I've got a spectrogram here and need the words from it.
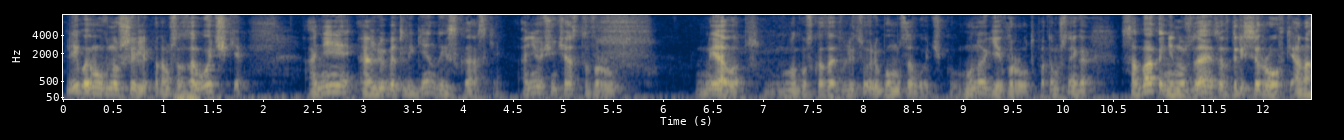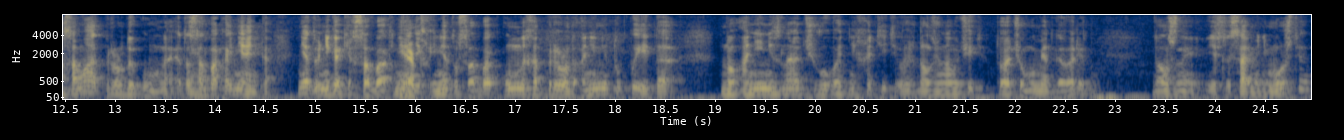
либо ему внушили, потому что заводчики, они э, любят легенды и сказки, они очень часто врут. Я вот могу сказать в лицо любому заводчику. Многие врут, потому что они говорят, собака не нуждается в дрессировке, она сама от природы умная. Это собака-нянька. Нету никаких собак-нянек Нет. и нету собак умных от природы. Они не тупые, да. Но они не знают, чего вы от них хотите. Вы их должны научить то, о чем Умед говорил. Должны, если сами не можете,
